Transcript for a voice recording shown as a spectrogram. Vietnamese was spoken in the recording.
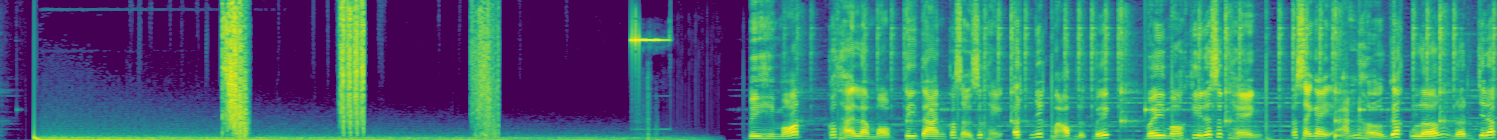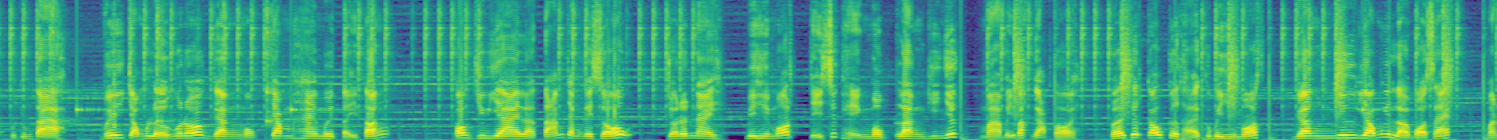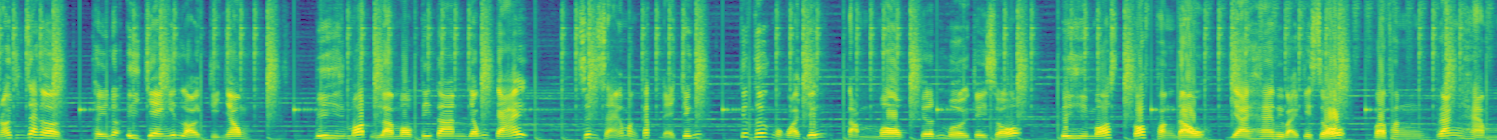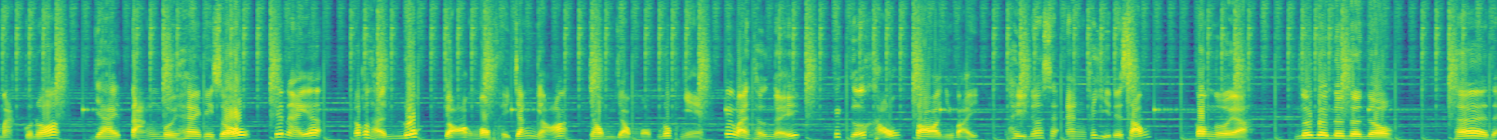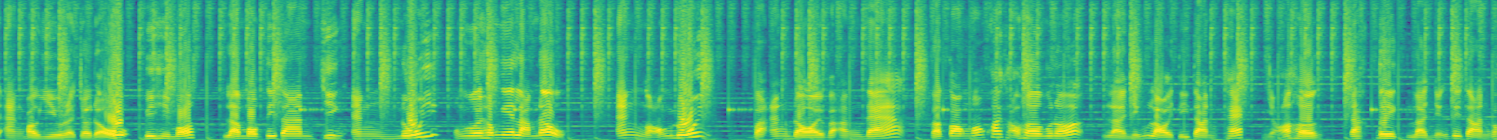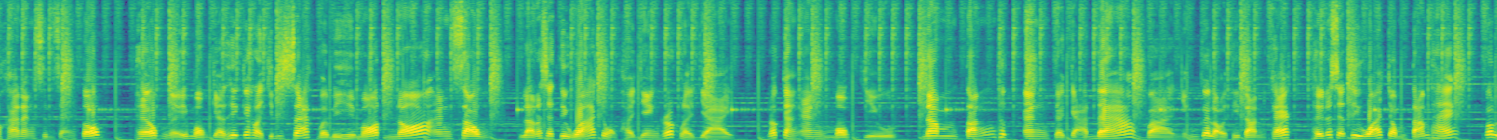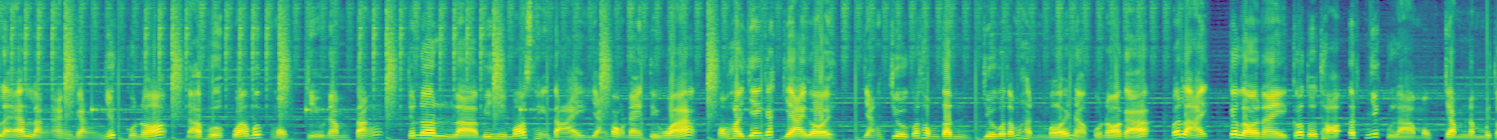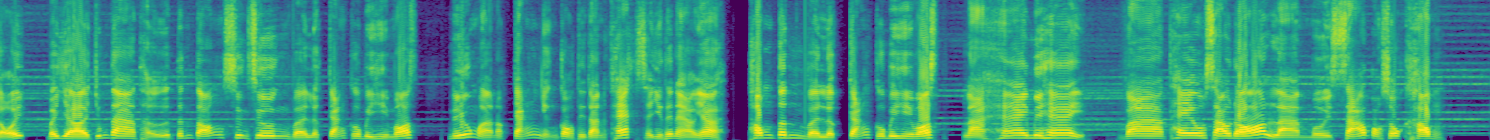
Behemoth có thể là một Titan có sự xuất hiện ít nhất mà ốc được biết. Vì mỗi khi nó xuất hiện, nó sẽ gây ảnh hưởng rất lớn đến trái đất của chúng ta. Vì trọng lượng của nó gần 120 tỷ tấn Con chiều dài là 800 cây số. Cho đến nay, Behemoth chỉ xuất hiện một lần duy nhất mà bị bắt gặp thôi. Với kết cấu cơ thể của Behemoth gần như giống với loài bò sát Mà nói chính xác hơn thì nó y chang với loài kỳ nhông. Behemoth là một Titan giống cái sinh sản bằng cách đẻ trứng. Kích thước một quả trứng tầm 1 cho đến 10 cây số. Behemoth có phần đầu dài 27 cây số và phần răng hàm mặt của nó dài tặng 12 cây số. Cái này á, nó có thể nuốt trọn một thị trấn nhỏ trong vòng một nốt nhạc. Các bạn thử nghĩ, cái cửa khẩu to như vậy thì nó sẽ ăn cái gì để sống? Con người à? No no no no no. Thế thì ăn bao nhiêu là cho đủ? Behemoth là một titan chuyên ăn núi. Mọi người không nghe lầm đâu. Ăn ngọn núi và ăn đồi và ăn đá và còn món khoái khẩu hơn của nó là những loài titan khác nhỏ hơn. Đặc biệt là những titan có khả năng sinh sản tốt. Theo ốc nghĩ, một giả thiết rất là chính xác về behemoth, nó ăn xong là nó sẽ tiêu hóa trong một thời gian rất là dài. Nó cần ăn một triệu 5 tấn thức ăn kể cả đá và những cái loại titan khác thì nó sẽ tiêu hóa trong 8 tháng. Có lẽ lần ăn gần nhất của nó đã vượt quá mức 1 triệu 5 tấn, cho nên là Behemoth hiện tại vẫn còn đang tiêu hóa một thời gian rất dài rồi vẫn chưa có thông tin, chưa có tấm hình mới nào của nó cả. Với lại, cái loài này có tuổi thọ ít nhất là 150 tuổi. Bây giờ chúng ta thử tính toán xương xương về lực cắn của Behemoth nếu mà nó cắn những con Titan khác sẽ như thế nào nha. Thông tin về lực cắn của Behemoth là 22 và theo sau đó là 16 con số 0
